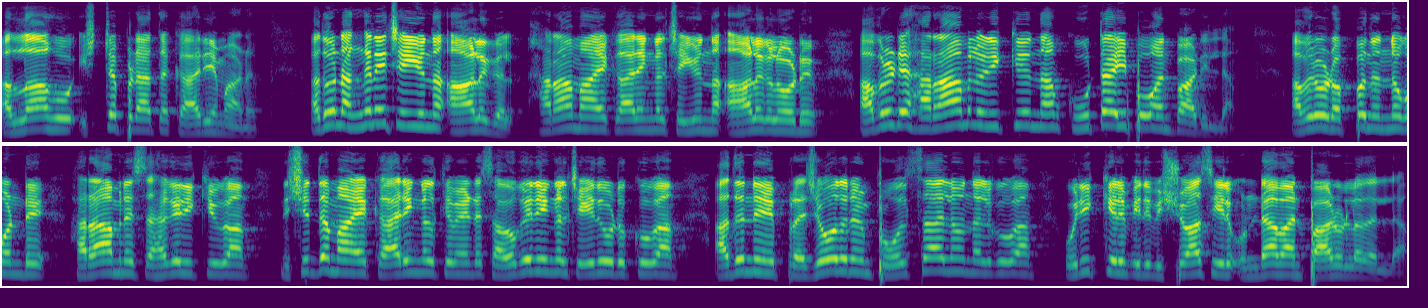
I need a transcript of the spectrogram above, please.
അള്ളാഹു ഇഷ്ടപ്പെടാത്ത കാര്യമാണ്. അതുകൊണ്ട് അങ്ങനെ ചെയ്യുന്ന ആളുകൾ ഹറാമായ കാര്യങ്ങൾ ചെയ്യുന്ന ആളുകളോട് അവരുടെ ഹറാമിൽ ഒരിക്കലും നാം കൂട്ടായി പോകാൻ പാടില്ല. അവരോടൊപ്പം നിന്നുകൊണ്ട് ഹറാമിനെ സഹകരിക്കുക നിഷിദ്ധമായ കാര്യങ്ങൾക്ക് വേണ്ട സൗകര്യങ്ങൾ ചെയ്തു കൊടുക്കുക അതിന് പ്രചോദനവും പ്രോത്സാഹനവും നൽകുക ഒരിക്കലും ഇത് വിശ്വാസിയിൽ ഉണ്ടാവാൻ പാടുള്ളതല്ല.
